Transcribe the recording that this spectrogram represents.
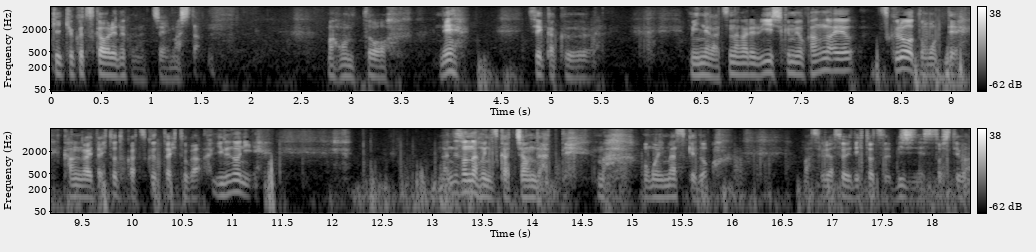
結局使われなくなっちゃいました。まあ、本当ねせっかくみんながつながれるいい仕組みを考え作ろうと思って考えた人とか作った人がいるのになんでそんな風に使っちゃうんだってまあ思いますけど、まあ、それはそれで一つビジネスとしては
